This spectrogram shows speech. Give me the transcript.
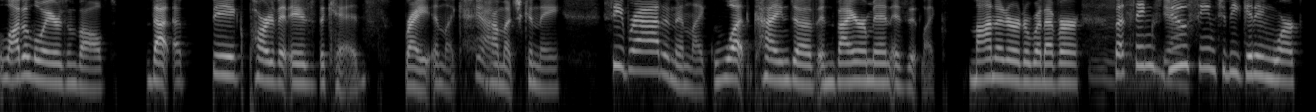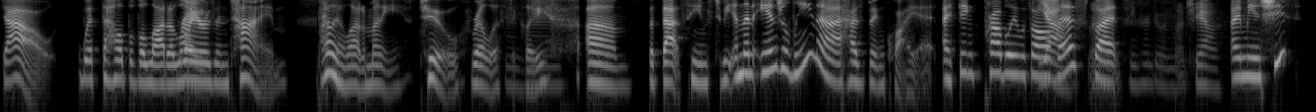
a lot of lawyers involved. That a big part of it is the kids, right? And like Yeah. how much can they see Brad and then like what kind of environment is it like monitored or whatever. But Mm, things yeah. do seem to be getting worked out with the help of a lot of Right. lawyers and time. Probably a lot of money too, realistically. Mhm. Um, but that seems to be and then Angelina has been quiet. I think probably with all yeah, this, I but haven't seen her doing much. Yeah, I mean she's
